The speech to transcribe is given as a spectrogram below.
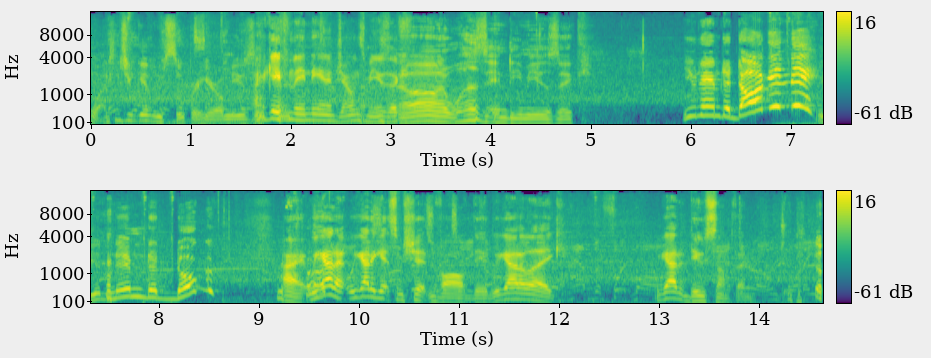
Why did you give him superhero music? I gave him the Indiana Jones music. Oh, it was indie music. You named a dog Indy? You named the dog. All right, we gotta we gotta get some shit involved, dude. We gotta like, we gotta do something.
